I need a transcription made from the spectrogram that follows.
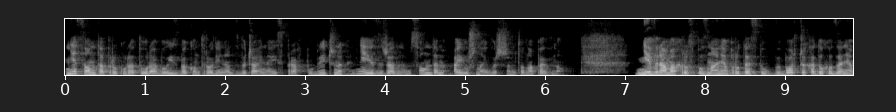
Nie sąd a prokuratura, bo Izba Kontroli Nadzwyczajnej i Spraw Publicznych nie jest żadnym sądem, a już najwyższym to na pewno. Nie w ramach rozpoznania protestów wyborczych, a dochodzenia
